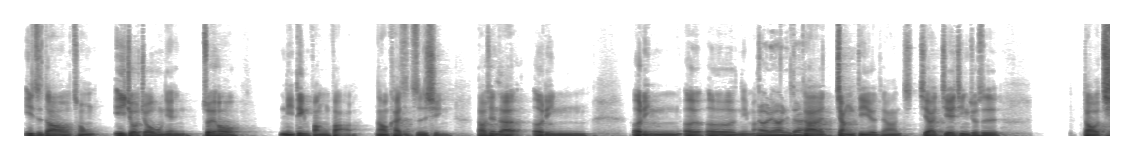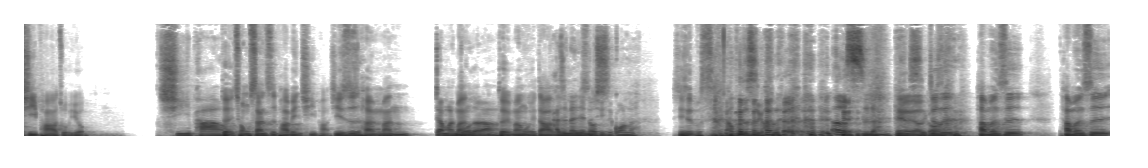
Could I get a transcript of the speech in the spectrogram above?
一直到从一九九五年最后拟定方法，然后开始执行，到现在二零二零二二二年嘛，二零二零对，大概降低了这样接接近就是到七趴左右。七趴、哦，对，，从三十趴变七趴，其实是很蛮这样蛮蛮多的啦，，对，蛮伟大的。还是那些人都死，光了，其实不是，啊，不是死光，饿死的，没有没有，就是他们是他们是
